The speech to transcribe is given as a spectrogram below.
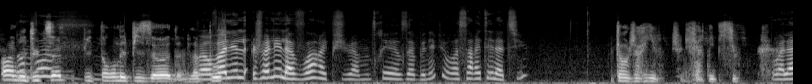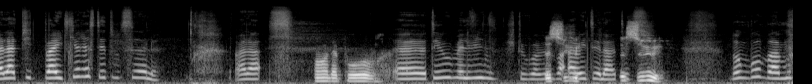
Oh, elle est toute seule depuis tant d'épisodes. La Bah, on va aller, je vais aller la voir et puis je vais la montrer aux abonnés puis on va s'arrêter là-dessus. Attends, j'arrive, je vais lui faire des bisous. Voilà la petite paille qui est restée toute seule. voilà. Oh, la pauvre. Euh, t'es où Melvin? Je te vois même Dessus. pas. Ah oui t'es là. t'es Dessus. Donc bon bah moi...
